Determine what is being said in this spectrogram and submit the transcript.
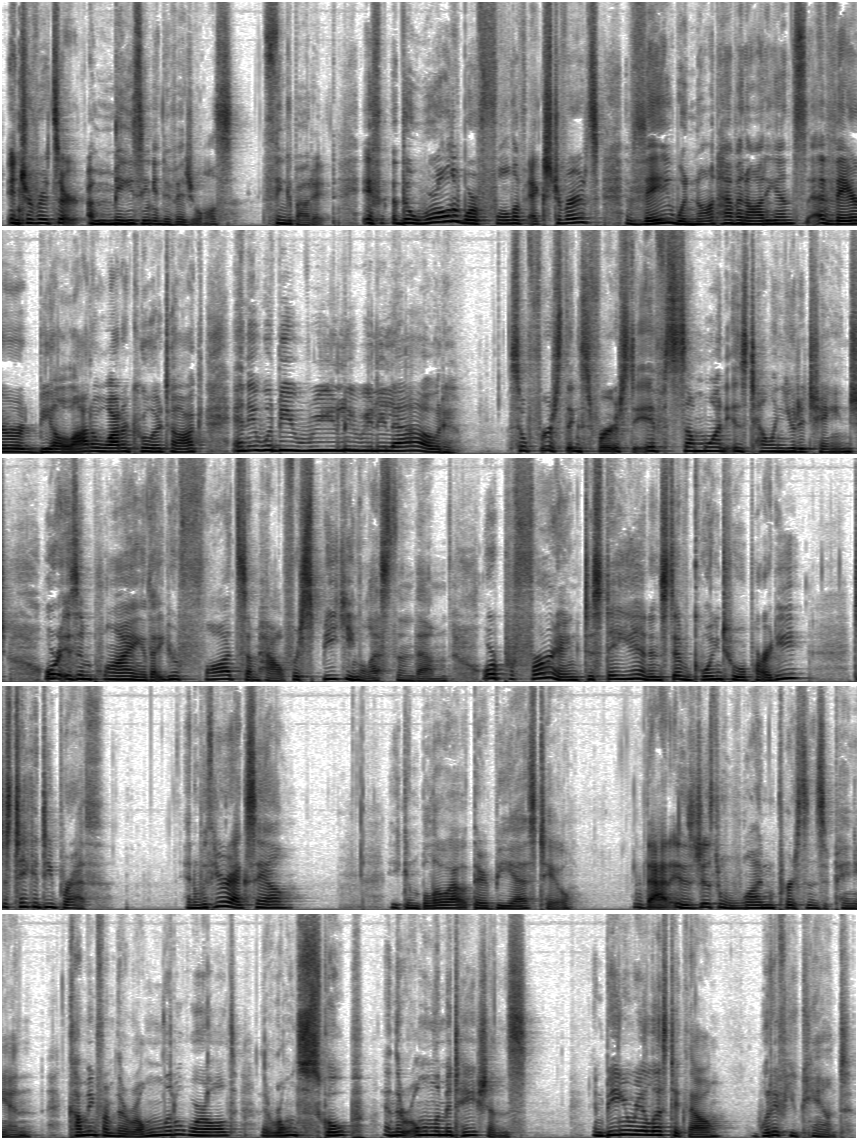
Introverts are amazing individuals. Think about it. If the world were full of extroverts, they would not have an audience. There would be a lot of water cooler talk, and it would be really, really loud. So, first things first, if someone is telling you to change or is implying that you're flawed somehow for speaking less than them or preferring to stay in instead of going to a party, just take a deep breath and with your exhale, you can blow out their BS too. That is just one person's opinion, coming from their own little world, their own scope, and their own limitations. And being realistic though, what if you can't?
